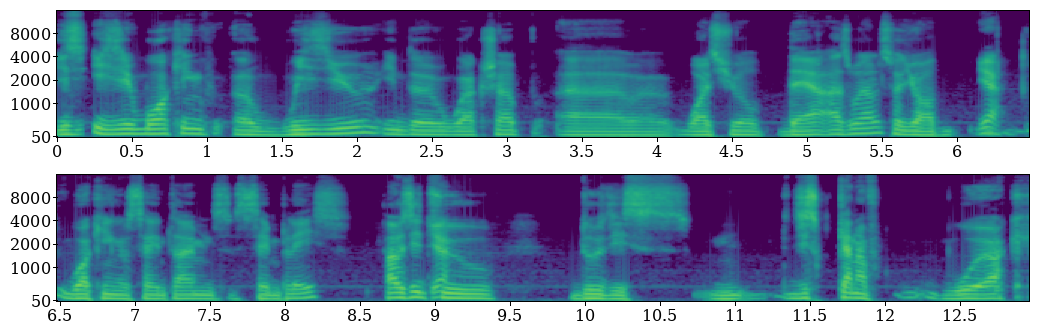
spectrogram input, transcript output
Is is he working uh, with you in the workshop uh, whilst you're there as well? So you're Yeah. working at the same time, the same place. How is it Yeah. to do this? mm, This kind of work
